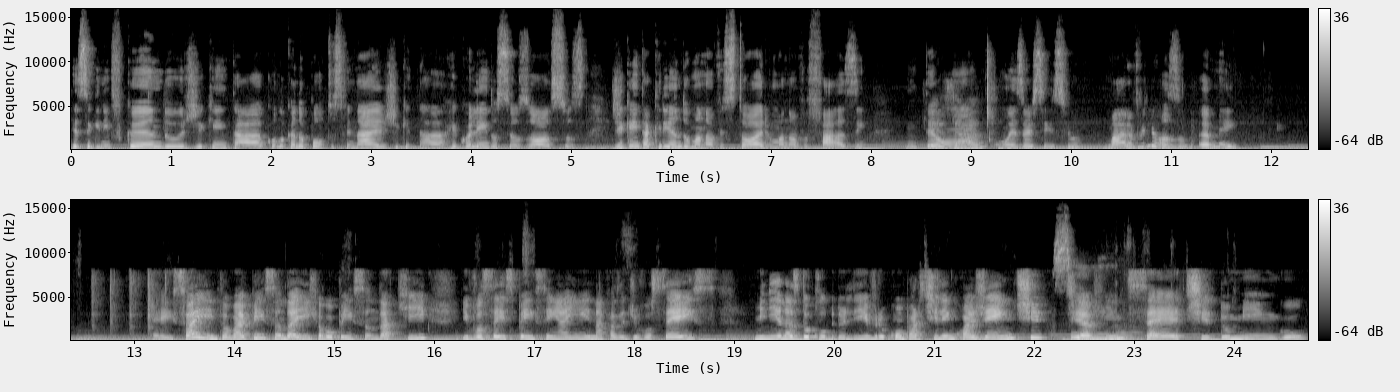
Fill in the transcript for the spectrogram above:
ressignificando, de quem tá colocando pontos finais, de quem tá recolhendo os seus ossos, de quem tá criando uma nova história, uma nova fase. Então, Exato. um exercício maravilhoso. Amei. É isso aí. Então vai pensando aí que eu vou pensando aqui e vocês pensem aí na casa de vocês. Meninas do Clube do Livro, compartilhem com a gente Sim. dia 27, domingo.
